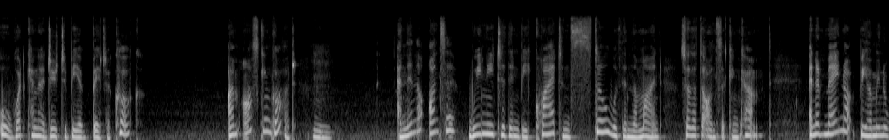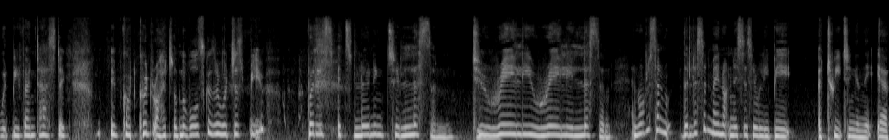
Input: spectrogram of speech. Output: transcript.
oh, what can I do to be a better cook? I'm asking God. Hmm. And then the answer, we need to then be quiet and still within the mind so that the answer can come. And it may not be, I mean, it would be fantastic if God could write on the walls because it would just be, but it's, it's learning to listen, to really, really listen. And all of a sudden, the listen may not necessarily be a tweeting in the air,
